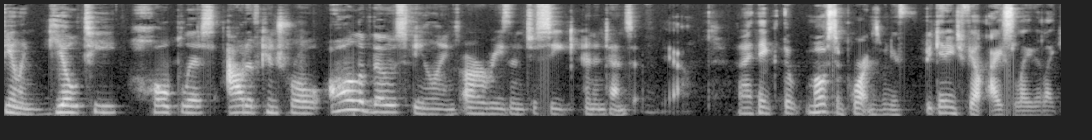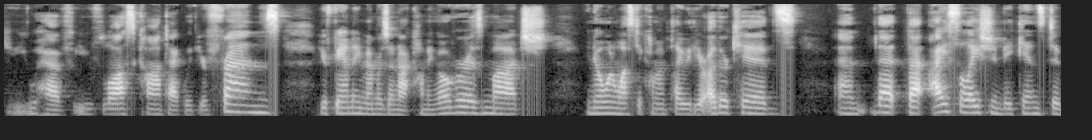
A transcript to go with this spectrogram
feeling guilty, hopeless, out of control, all of those feelings are a reason to seek an intensive. Yeah. And I think the most important is when you're beginning to feel isolated, like you have you've lost contact with your friends, your family members are not coming over as much, no one wants to come and play with your other kids, and that that isolation begins to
